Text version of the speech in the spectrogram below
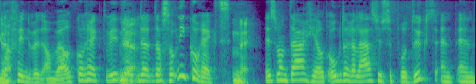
Ja. Dat vinden we dan wel correct. Ja. Dat, dat, is ook niet correct. Nee. Dus, want daar geldt ook de relatie tussen product en, en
